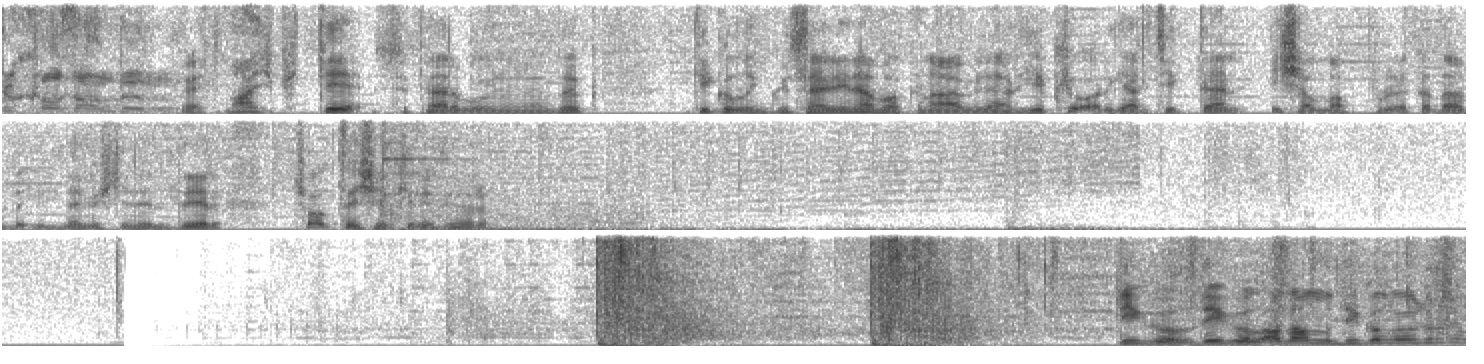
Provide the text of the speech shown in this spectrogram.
maçı kazandın. Evet maç bitti. Süper bir oyun oynadık. Deagle'ın güzelliğine bakın abiler. Yıkıyor gerçekten. İnşallah buraya kadar da izlemişsinizdir. Çok teşekkür ediyorum. Deagle, Deagle. Adam mı? Deagle öldürdüm.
